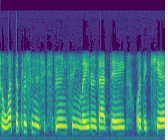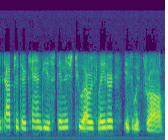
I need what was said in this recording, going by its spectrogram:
So what the person is experiencing later that day, or the kid after their candy is finished two hours later, is withdrawal.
